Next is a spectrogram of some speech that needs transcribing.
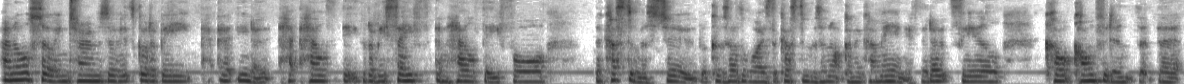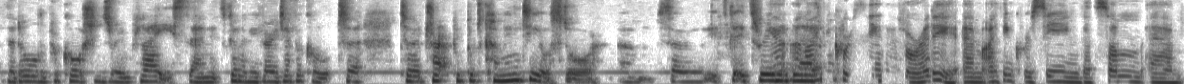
And also, in terms of it's got to be, uh, you know, health. It's got to be safe and healthy for the customers too, because otherwise the customers are not going to come in if they don't feel co- confident that that all the precautions are in place. Then it's going to be very difficult to to attract people to come into your store. Um, so it's it's really. Yeah, I think we're seeing that already. Um, I think we're seeing that some um,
